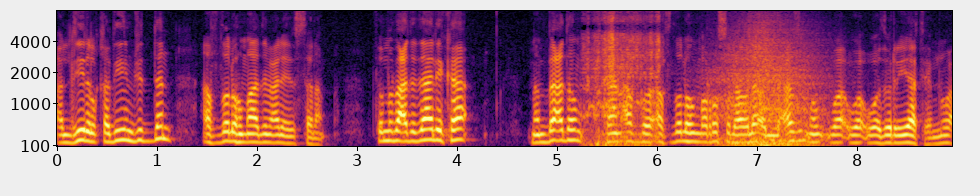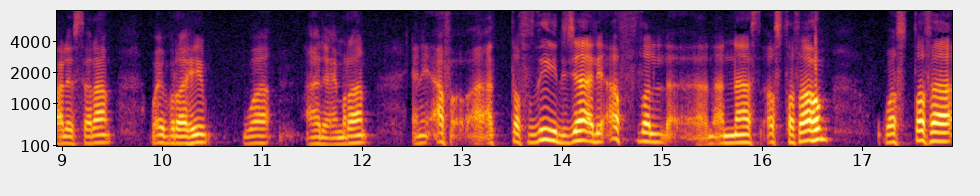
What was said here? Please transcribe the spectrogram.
الجيل القديم جدا أفضلهم آدم عليه السلام. ثم بعد ذلك من بعدهم كان أفضل أفضلهم الرسل هؤلاء العزم وذرياتهم نوح عليه السلام وإبراهيم وآل عمران. يعني التفضيل جاء لأفضل الناس اصطفاهم واصطفى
